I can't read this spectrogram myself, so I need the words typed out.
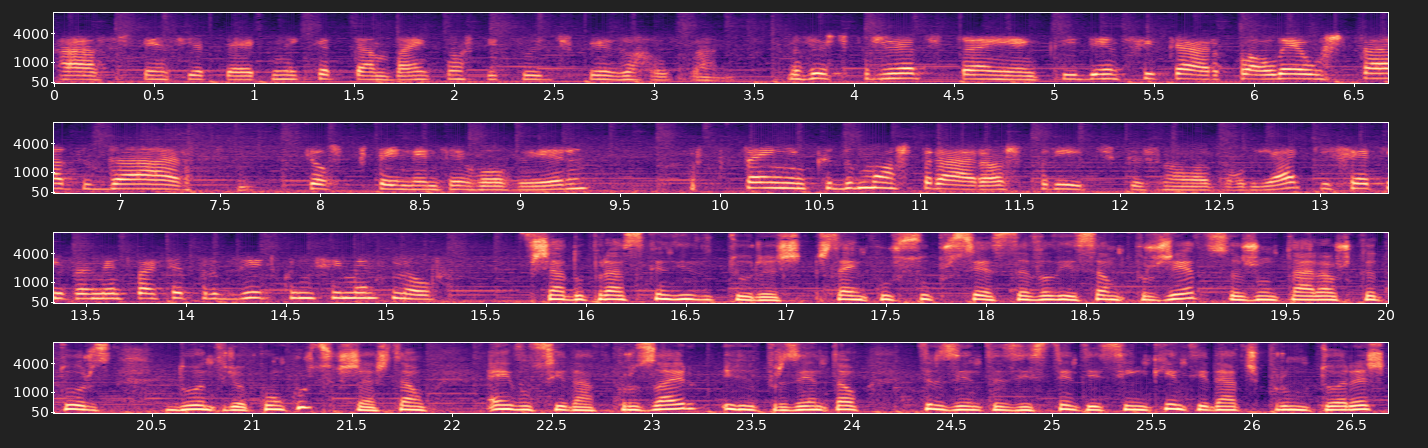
a assistência técnica também constitui despesa relevante. Mas estes projetos têm que identificar qual é o estado da arte que eles pretendem desenvolver, porque têm que demonstrar aos peritos que os vão avaliar que efetivamente vai ser produzido conhecimento novo. Fechado o prazo de candidaturas, está em curso o processo de avaliação de projetos, a juntar aos 14 do anterior concurso, que já estão em velocidade cruzeiro e representam 375 entidades promotoras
